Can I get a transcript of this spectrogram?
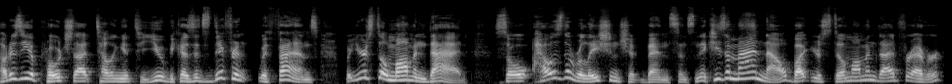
How does he approach that telling it to you? Because it's different with fans, but you're still mom and dad. So how's the relationship been since Nick? He's a man now, but you're still mom and dad forever.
